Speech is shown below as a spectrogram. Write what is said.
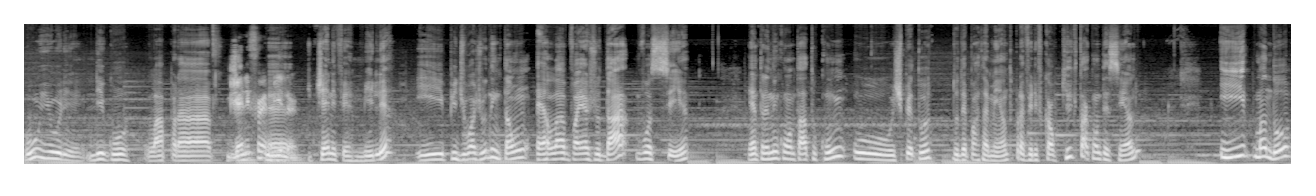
o Yuri ligou lá pra Jennifer é, Miller. Jennifer Miller e pediu ajuda, então ela vai ajudar você entrando em contato com o inspetor do departamento para verificar o que está acontecendo e mandou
